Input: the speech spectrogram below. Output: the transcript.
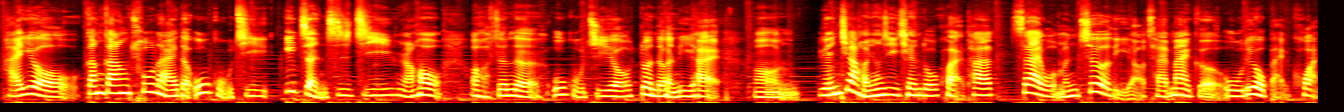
还有刚刚出来的乌骨鸡，一整只鸡，然后哦，真的乌骨鸡哦，炖得很厉害，嗯，原价好像是一千多块，它在我们这里啊才卖个五六百块，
